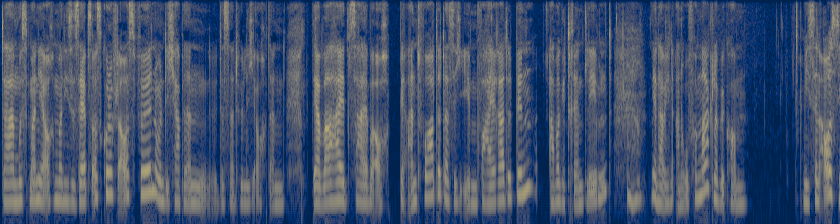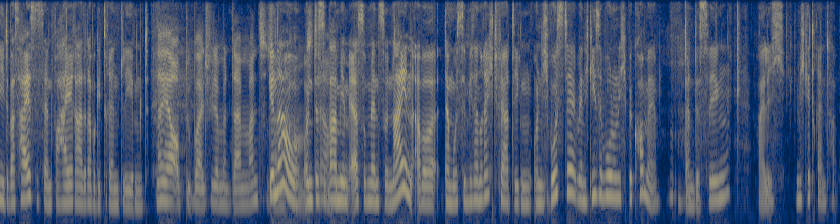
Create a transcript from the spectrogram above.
Da muss man ja auch immer diese Selbstauskunft ausfüllen und ich habe dann das natürlich auch dann der Wahrheitshalber auch beantwortet, dass ich eben verheiratet bin, aber getrennt lebend. Mhm. Dann habe ich einen Anruf vom Makler bekommen. Wie es denn aussieht, was heißt es denn verheiratet, aber getrennt lebend? Naja, ob du bald wieder mit deinem Mann zusammen Genau, und das ja. war mir im ersten Moment so, nein, aber da musste ich mich dann rechtfertigen. Und ich wusste, wenn ich diese Wohnung nicht bekomme, dann deswegen weil ich mich getrennt habe.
